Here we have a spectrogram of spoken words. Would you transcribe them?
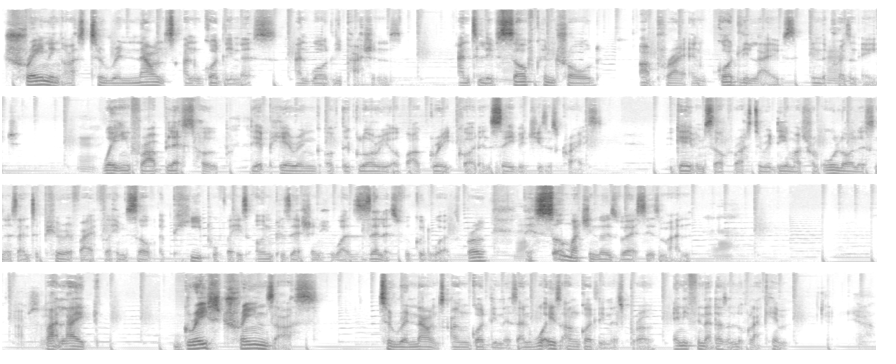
training us to renounce ungodliness and worldly passions and to live self controlled, upright, and godly lives in the mm. present age, mm. waiting for our blessed hope, the appearing of the glory of our great God and Savior Jesus Christ, who gave himself for us to redeem us from all lawlessness and to purify for himself a people for his own possession who are zealous for good works. Bro, wow. there's so much in those verses, man. Wow. Absolutely. But like, grace trains us to renounce ungodliness. And what is ungodliness, bro? Anything that doesn't look like him. Yeah.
